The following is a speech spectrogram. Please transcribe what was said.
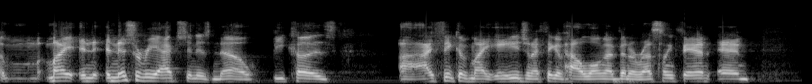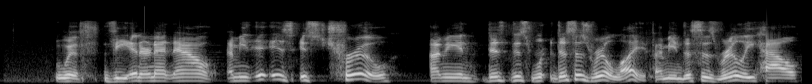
um, my in, initial reaction is no because I think of my age and I think of how long I've been a wrestling fan, and with the internet now, I mean, it is it's true. I mean, this this this is real life. I mean, this is really how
